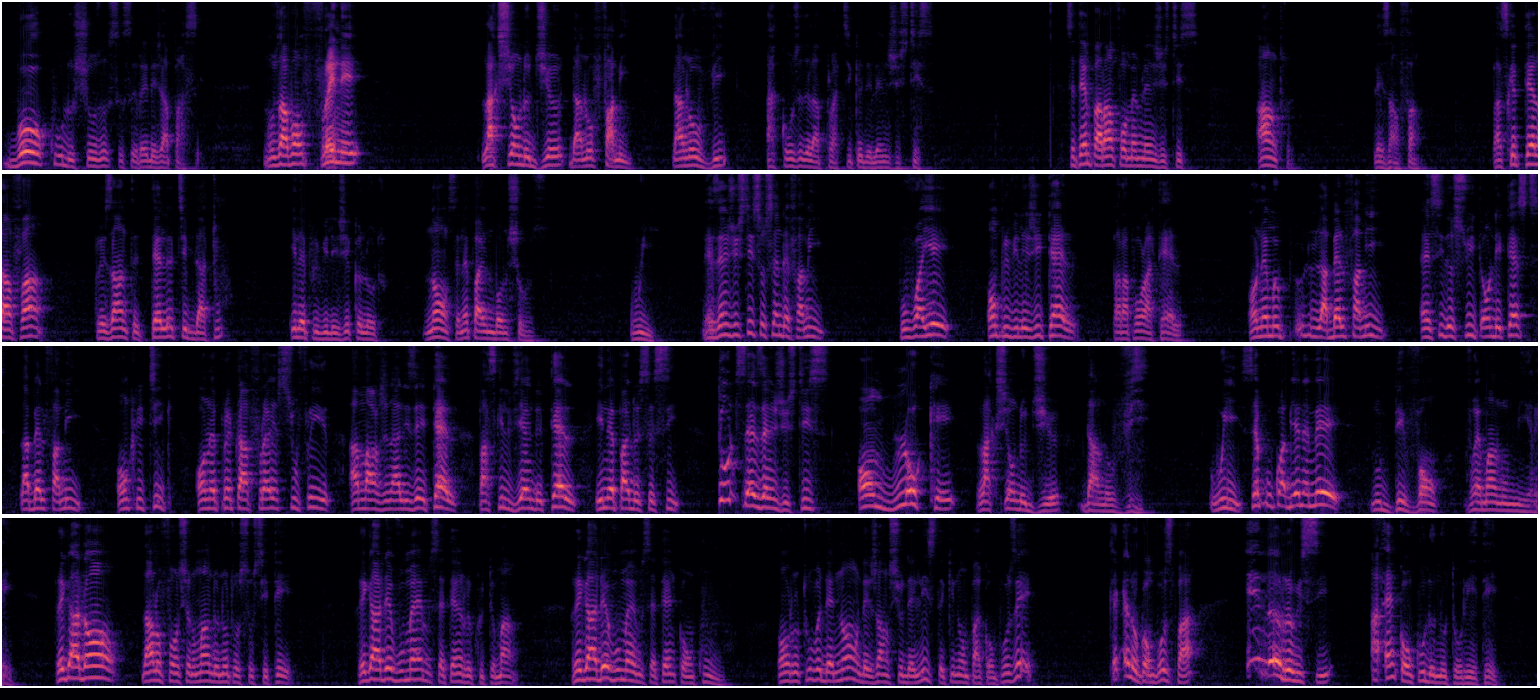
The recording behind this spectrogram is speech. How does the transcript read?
beaucoup de choses se seraient déjà passées. Nous avons freiné l'action de Dieu dans nos familles, dans nos vies, à cause de la pratique de l'injustice. Certains parents font même l'injustice entre les enfants. Parce que tel enfant présente tel type d'atout, il est privilégié que l'autre. Non, ce n'est pas une bonne chose. Oui, les injustices au sein des familles. Vous voyez, on privilégie tel par rapport à tel. On aime la belle famille, ainsi de suite. On déteste la belle famille. On critique. On est prêt à souffrir, à marginaliser tel parce qu'il vient de tel. Il n'est pas de ceci. Toutes ces injustices ont bloqué l'action de Dieu dans nos vies. Oui, c'est pourquoi, bien aimés, nous devons vraiment nous mirer. Regardons dans le fonctionnement de notre société. Regardez vous-même certains recrutements. Regardez vous-même certains concours. On retrouve des noms des gens sur des listes qui n'ont pas composé. Quelqu'un ne compose pas. Il réussit à un concours de notoriété.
